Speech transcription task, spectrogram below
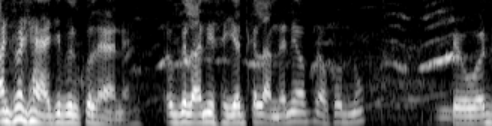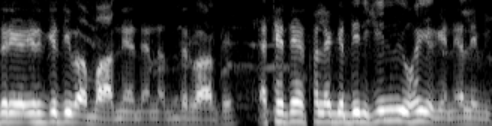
ਅੰਜਮਨ ਹੈ ਜੀ ਬਿਲਕੁਲ ਹੈ ਨੇ ਉਹ ਗੁਲਾਨੀ ਸੈਯਦ ਕਲਾਉਂਦੇ ਨੇ ਆਪਣਾ ਖੁਦ ਨੂੰ। ਤੇ ਉਹ ਇਧਰ ਇਰਗਿਰਦੀ ਆਬਾਦ ਨੇ ਇਹਨਾਂ ਦੇ ਦਰਬਾਰ ਦੇ। ਇੱਥੇ ਤੇ ਇਸ ਵੇਲੇ ਗੱਦੀ ਨਸ਼ੀਨ ਵੀ ਉਹੀ ਹੈਗੇ ਨੇ ਹਲੇ ਵੀ।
